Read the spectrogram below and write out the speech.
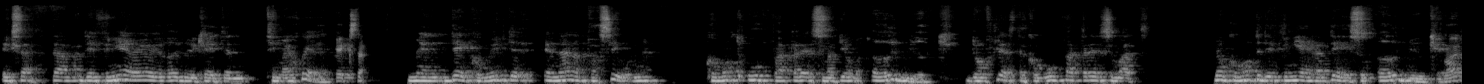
Exakt, där definierar jag ju ödmjukheten till mig själv. Exakt. Men det kommer inte, en annan person kommer inte uppfatta det som att jag är ödmjuk. De flesta kommer uppfatta det som att de kommer inte definiera det som ödmjukhet. Nej,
